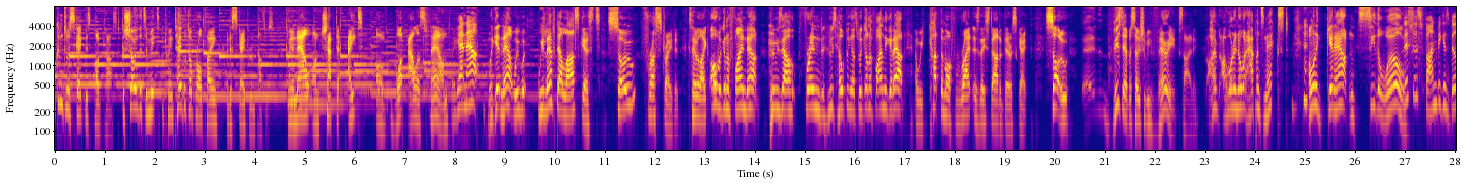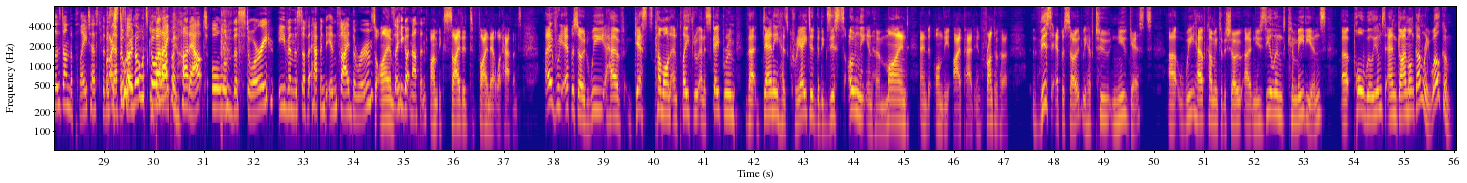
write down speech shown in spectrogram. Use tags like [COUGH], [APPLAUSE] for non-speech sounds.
Welcome to Escape This Podcast, a show that's a mix between tabletop role playing and escape room puzzles. We are now on chapter 8 of What Alice Found. We're getting out. We're getting out. We were we left our last guests so frustrated because they were like, "Oh, we're going to find out who's our friend, who's helping us. We're going to finally get out." And we cut them off right as they started their escape. So, Uh, this episode should be very exciting. I, I want to know what happens next. [LAUGHS] I want to get out and see the world. This is fun because Bill has done the playtest for this But I still don't know what's going but to happen. I cut out all of the story, [LAUGHS] even the stuff that happened inside the room. So I am- So he got nothing. I'm excited to find out what happens. Every episode, we have guests come on and play through an escape room that Dani has created that exists only in her mind and on the iPad in front of her. This episode, we have two new guests. Uh, we have coming to the show uh, New Zealand comedians uh, Paul Williams and Guy Montgomery. Welcome.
